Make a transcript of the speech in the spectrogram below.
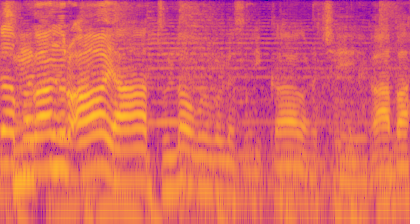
중간으로 아야 둘 다 오글 걸렸으니까. 그렇지. 와봐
